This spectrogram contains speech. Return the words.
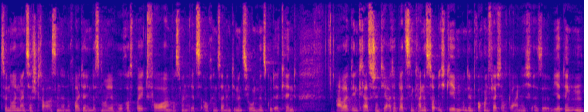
zur neuen Mainzer Straße und dann noch weiter in das neue Hochhausprojekt vor, was man jetzt auch in seinen Dimensionen ganz gut erkennt. Aber den klassischen Theaterplatz, den kann es dort nicht geben und den braucht man vielleicht auch gar nicht. Also wir denken,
